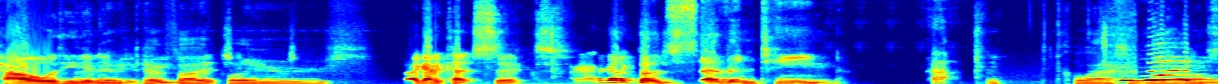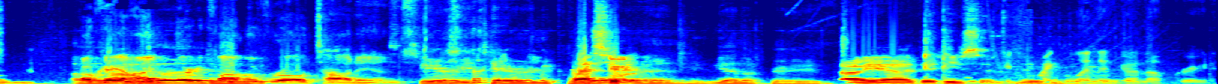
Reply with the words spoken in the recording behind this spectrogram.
How would he get injured? cut five bitch. players. I gotta cut six. I gotta cut 17. Classic. names. Okay, Oh, I'm 35 overall tight ends. Scary Terry That's your- McLaurin. He's got an upgrade. oh yeah, dude, he's If in Mike Glennon got an upgrade,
